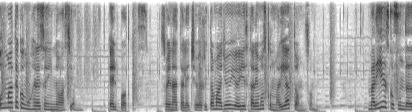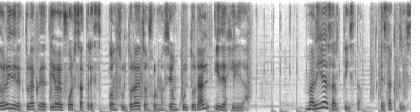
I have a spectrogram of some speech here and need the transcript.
Un mate con mujeres en innovación, el podcast. Soy Natalia Echeverrita Tamayo y hoy estaremos con María Thompson. María es cofundadora y directora creativa de Fuerza 3, consultora de transformación cultural y de agilidad. María es artista, es actriz,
